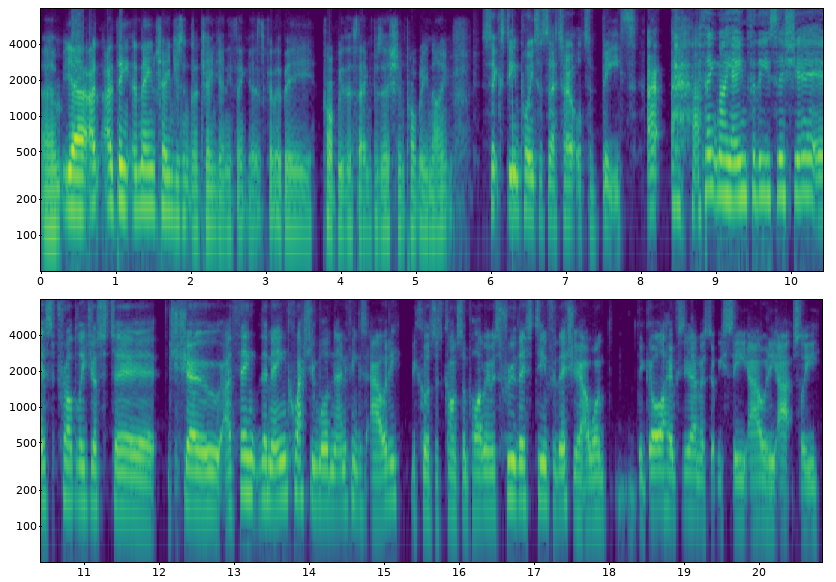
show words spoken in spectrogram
um, yeah, I, I, think a name change isn't going to change anything. It's going to be probably the same position, probably ninth. 16 points is their total to beat. I, I think my aim for these this year is probably just to show. I think the main question more than anything is Audi because there's constant plot rumors through this team for this year. I want the goal I hope for them is that we see Audi actually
